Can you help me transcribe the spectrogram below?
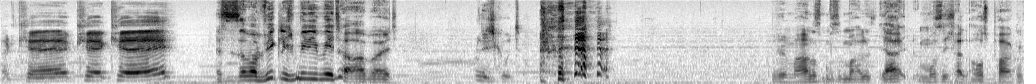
Okay, okay, okay. Es ist aber wirklich Millimeterarbeit. Nicht gut. Für den Malus muss immer alles. Ja, muss ich halt ausparken.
